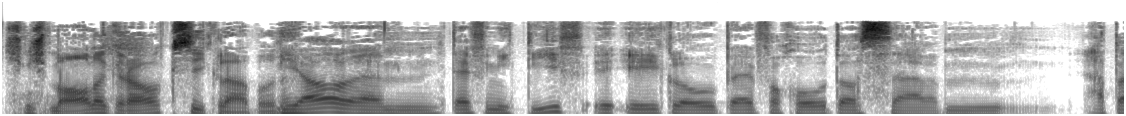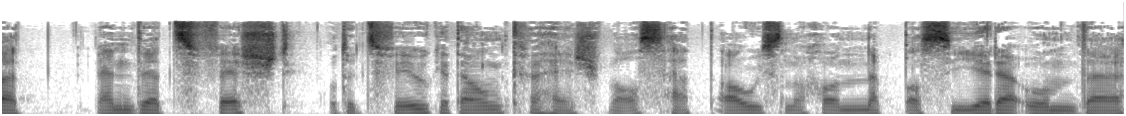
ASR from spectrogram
ist ein schmaler Grad gewesen, glaube ich, oder? Ja, ähm, definitiv. Ich, ich glaube einfach auch, dass, ähm, eben, wenn du jetzt fest oder zu viel Gedanken hast, was hat alles noch passieren und äh,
